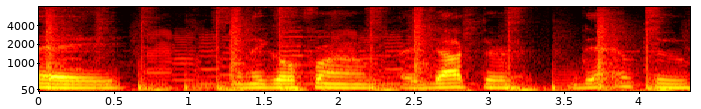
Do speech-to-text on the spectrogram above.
a, and they go from a doctor down to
